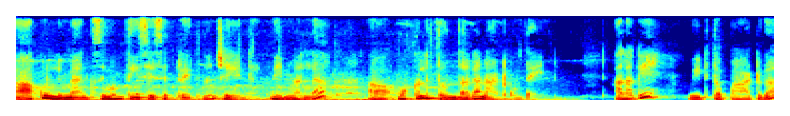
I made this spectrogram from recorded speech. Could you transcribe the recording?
ఆకుల్ని మ్యాక్సిమం తీసేసే ప్రయత్నం చేయండి. దీనివల్ల ఆ, మొక్కలు తొందరగా నాటుకుంటాయి. అలాగే వీటితో పాటుగా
